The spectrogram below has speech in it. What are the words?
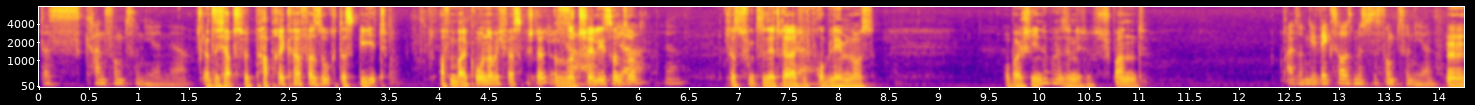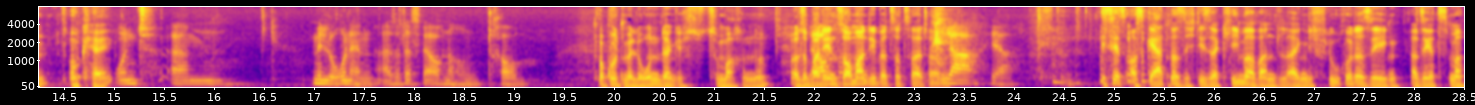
Das kann funktionieren, ja. Also ich habe es mit Paprika versucht, das geht. Auf dem Balkon habe ich festgestellt. Also ja, so Chilis und ja, so. Ja. Das funktioniert relativ problemlos. Aubergine weiß ich nicht, das ist spannend. Also im Gewächshaus müsste es funktionieren. Mhm. Okay. Und ähm, Melonen, also das wäre auch noch ein Traum. Na gut, Melonen denke ich zu machen. Ne? Also bei den Sommern, die wir zurzeit haben. Ja, ja. Stimmt. Ist jetzt aus Gärtnersicht dieser Klimawandel eigentlich Fluch oder Segen? Also jetzt mal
